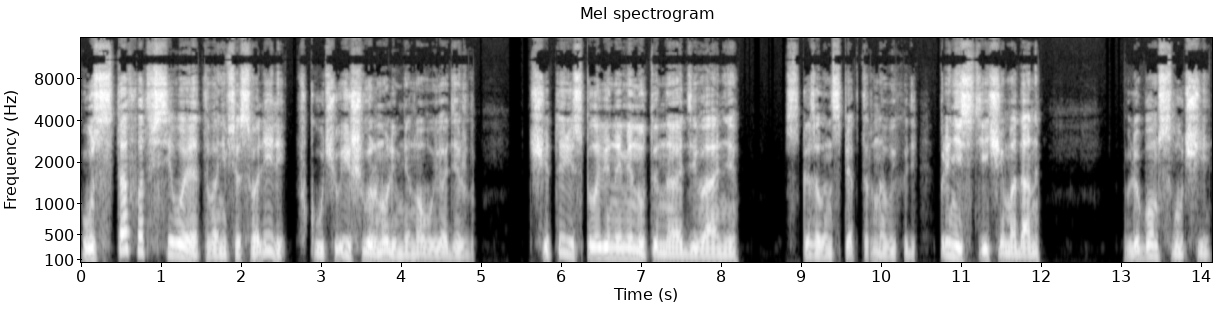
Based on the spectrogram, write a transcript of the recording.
Устав от всего этого, они все свалили в кучу и швырнули мне новую одежду. Четыре с половиной минуты на одевание, — сказал инспектор на выходе принести чемоданы. В любом случае,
